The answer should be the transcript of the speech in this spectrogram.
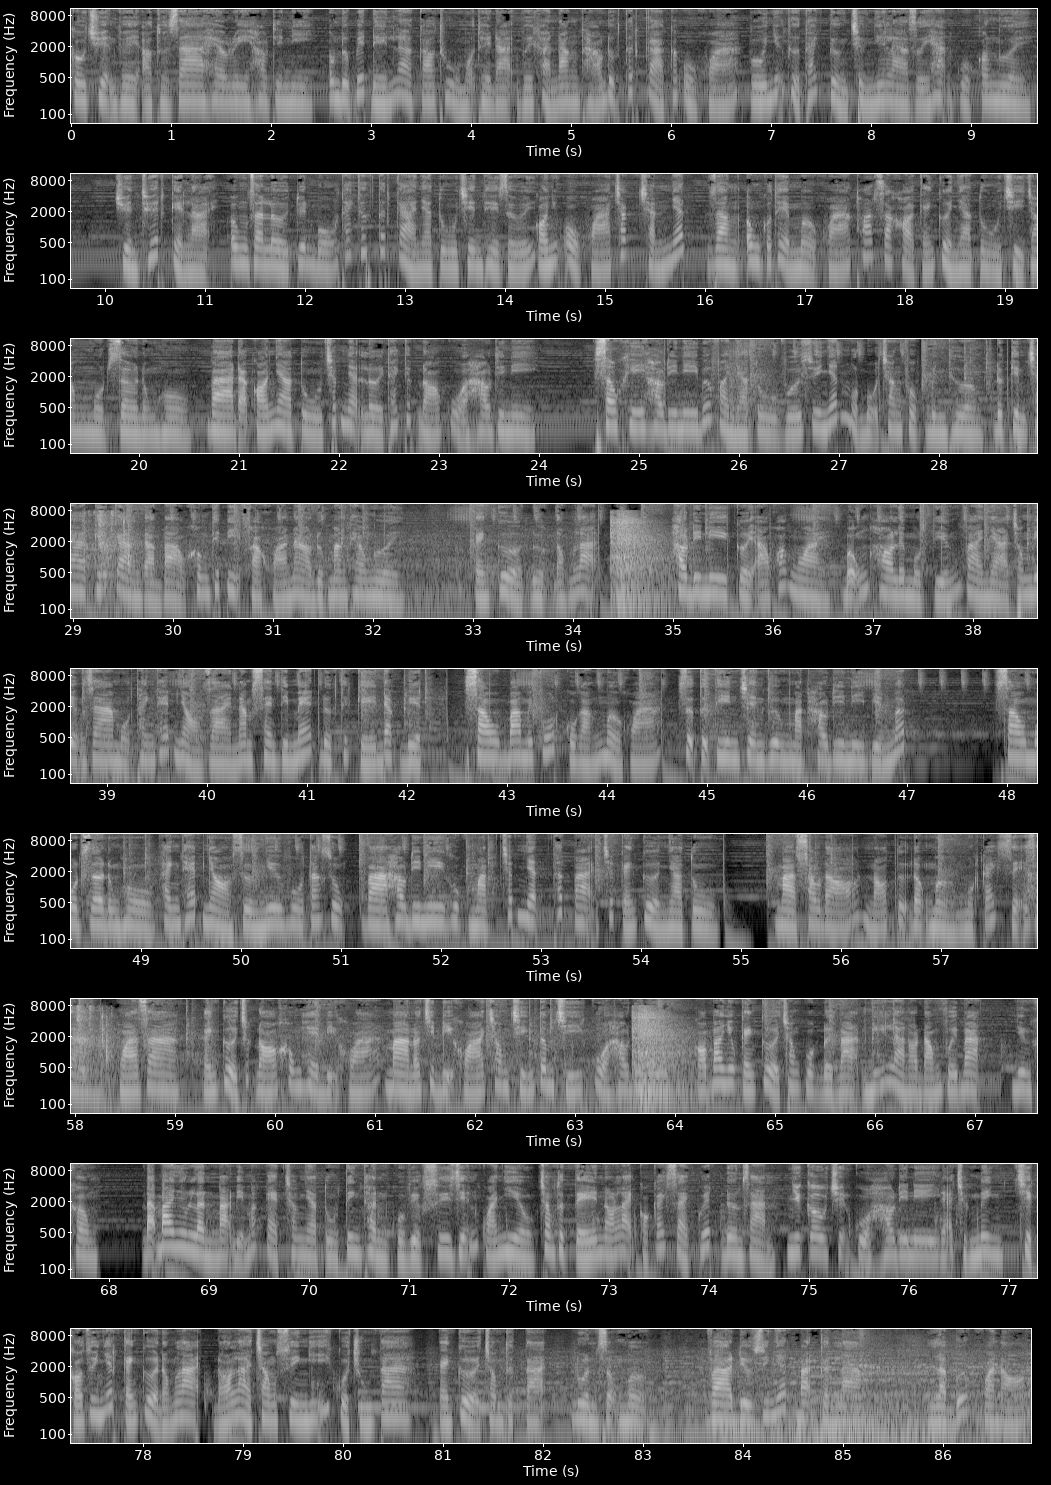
Câu chuyện về ảo thuật gia Harry Houdini, ông được biết đến là cao thủ mọi thời đại với khả năng tháo được tất cả các ổ khóa với những thử thách tưởng chừng như là giới hạn của con người. Truyền thuyết kể lại, ông ra lời tuyên bố thách thức tất cả nhà tù trên thế giới có những ổ khóa chắc chắn nhất rằng ông có thể mở khóa thoát ra khỏi cánh cửa nhà tù chỉ trong một giờ đồng hồ và đã có nhà tù chấp nhận lời thách thức đó của Houdini. Sau khi Houdini bước vào nhà tù với duy nhất một bộ trang phục bình thường, được kiểm tra kỹ càng đảm bảo không thiết bị phá khóa nào được mang theo người. Cánh cửa được đóng lại. Houdini cởi áo khoác ngoài, bỗng ho lên một tiếng và nhả trong miệng ra một thanh thép nhỏ dài 5cm được thiết kế đặc biệt. Sau 30 phút cố gắng mở khóa, sự tự tin trên gương mặt Houdini biến mất sau một giờ đồng hồ, thanh thép nhỏ dường như vô tác dụng và Houdini gục mặt chấp nhận thất bại trước cánh cửa nhà tù. Mà sau đó nó tự động mở một cách dễ dàng. Hóa ra, cánh cửa trước đó không hề bị khóa mà nó chỉ bị khóa trong chính tâm trí của Houdini. Có bao nhiêu cánh cửa trong cuộc đời bạn nghĩ là nó đóng với bạn, nhưng không, đã bao nhiêu lần bạn bị mắc kẹt trong nhà tù tinh thần của việc suy diễn quá nhiều, trong thực tế nó lại có cách giải quyết đơn giản. Như câu chuyện của Houdini đã chứng minh, chỉ có duy nhất cánh cửa đóng lại, đó là trong suy nghĩ của chúng ta. Cánh cửa trong thực tại luôn rộng mở. Và điều duy nhất bạn cần làm là bước qua nó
